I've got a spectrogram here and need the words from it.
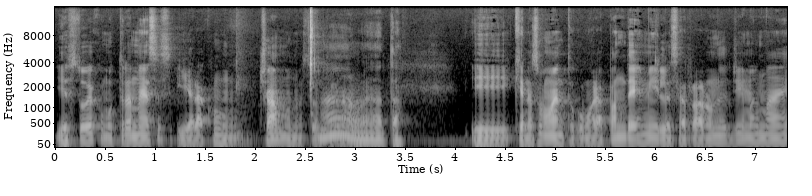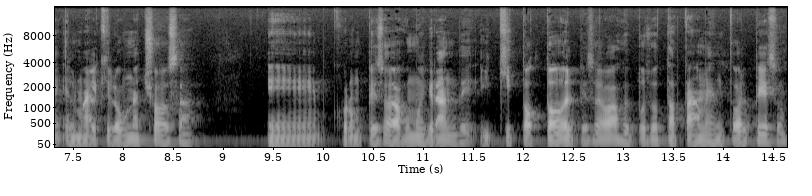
Y estuve como tres meses y era con Chamo, nuestro Ah, nota. Y que en ese momento, como era pandemia y le cerraron el gym al mae, el mae alquiló una choza eh, con un piso de abajo muy grande y quitó todo el piso de abajo y puso tatame en todo el piso.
